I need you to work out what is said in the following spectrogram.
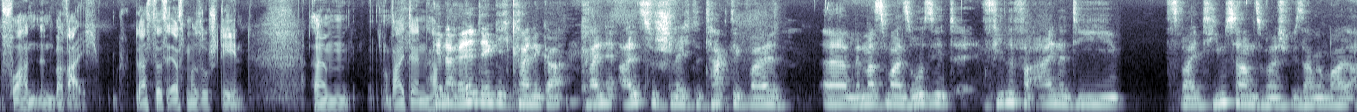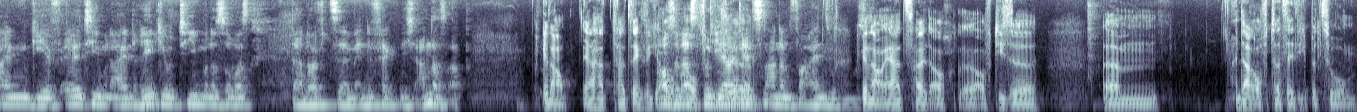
vorhandenen Bereich. Lass das erstmal so stehen. Ähm, weiterhin Generell denke ich keine, keine allzu schlechte Taktik, weil äh, wenn man es mal so sieht, viele Vereine, die zwei Teams haben, zum Beispiel sagen wir mal ein GFL-Team und ein Regio-Team oder sowas, da läuft es ja im Endeffekt nicht anders ab. Genau, er hat tatsächlich Außer, auch. Außer, dass du dir halt jetzt einen anderen Verein suchen musst. Genau, er hat es halt auch äh, auf diese. Ähm, darauf tatsächlich bezogen.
